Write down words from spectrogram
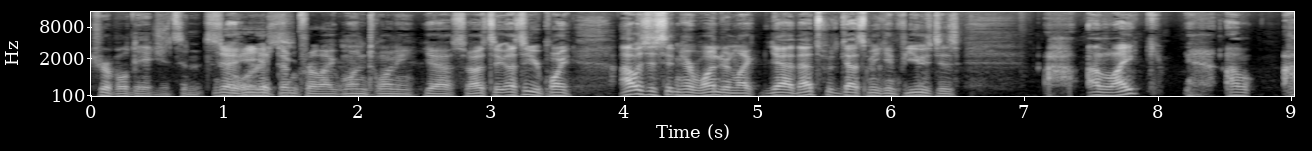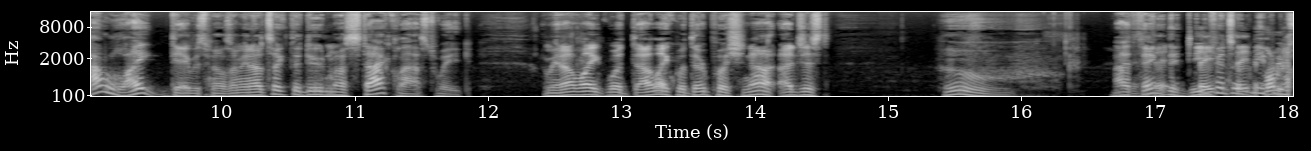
triple digits and Yeah, he hit them for like 120. Yeah, so I see. I see your point. I was just sitting here wondering, like, yeah, that's what gets me confused. Is I like, I, I like Davis Mills. I mean, I took the dude in my stack last week. I mean, I like what I like what they're pushing out. I just, ooh, I think They- the defense they, they don't have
